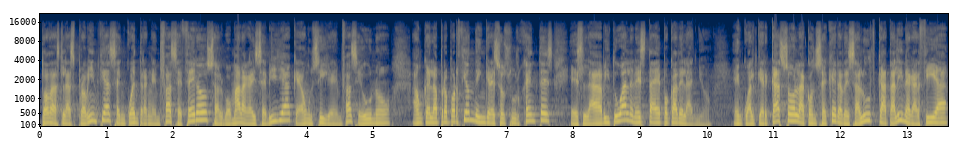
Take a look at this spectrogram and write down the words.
Todas las provincias se encuentran en fase 0, salvo Málaga y Sevilla, que aún sigue en fase 1, aunque la proporción de ingresos urgentes es la habitual en esta época del año. En cualquier caso, la consejera de Salud, Catalina García,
